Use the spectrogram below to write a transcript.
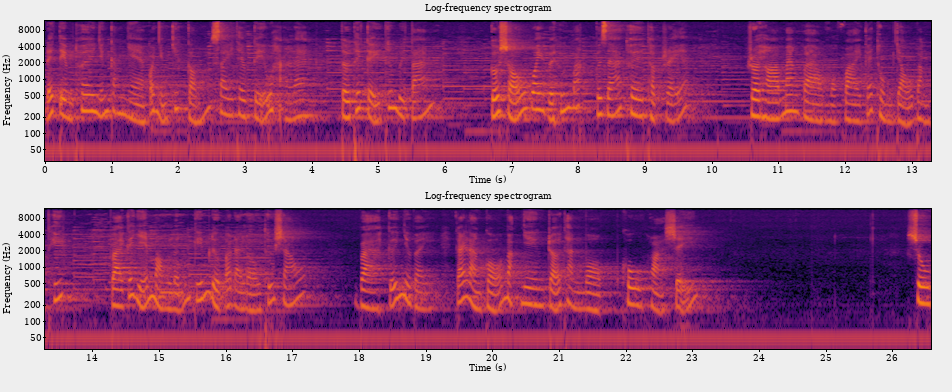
để tìm thuê những căn nhà có những chiếc cổng xây theo kiểu Hà Lan từ thế kỷ thứ 18. Cửa sổ quay về hướng Bắc với giá thuê thật rẻ. Rồi họ mang vào một vài cái thùng chậu bằng thiết, vài cái dẻ mòn lĩnh kiếm được ở đại lộ thứ sáu. Và cứ như vậy, cái làng cổ mặc nhiên trở thành một khu họa sĩ. Su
